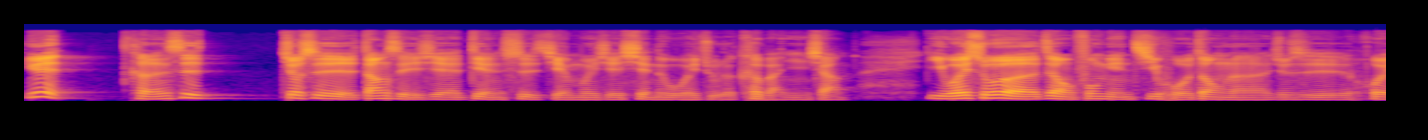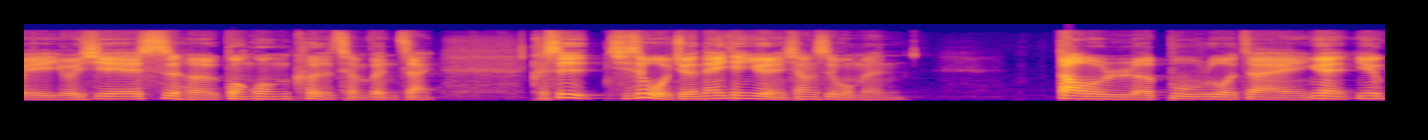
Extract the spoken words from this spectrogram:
因为。可能是就是当时一些电视节目一些先入为主的刻板印象，以为所有的这种丰年祭活动呢，就是会有一些适合观光客的成分在。可是其实我觉得那一天有点像是我们到了部落在，因为因为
